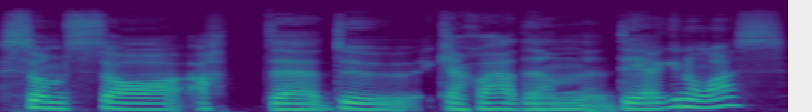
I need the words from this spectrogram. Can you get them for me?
som sa att eh, du kanske hade en diagnos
